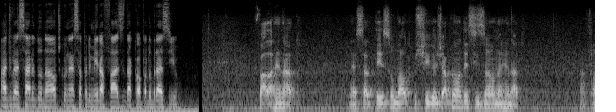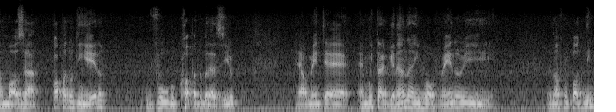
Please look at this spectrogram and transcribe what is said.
adversário do Náutico nessa primeira fase da Copa do Brasil. Fala, Renato. Nessa terça o Náutico chega já para uma decisão, né, Renato? A famosa Copa do Dinheiro, vulgo Copa do Brasil. Realmente é, é muita grana envolvendo e o Náutico não pode nem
